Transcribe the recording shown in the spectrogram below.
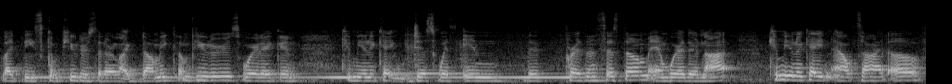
like these computers that are like dummy computers where they can communicate just within the prison system and where they're not communicating outside of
